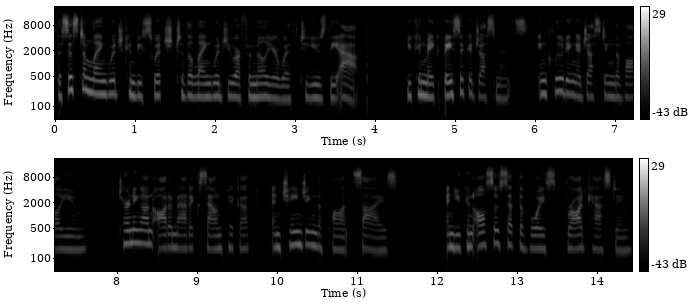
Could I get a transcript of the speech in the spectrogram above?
The system language can be switched to the language you are familiar with to use the app. You can make basic adjustments, including adjusting the volume, turning on automatic sound pickup, and changing the font size. And you can also set the voice broadcasting,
